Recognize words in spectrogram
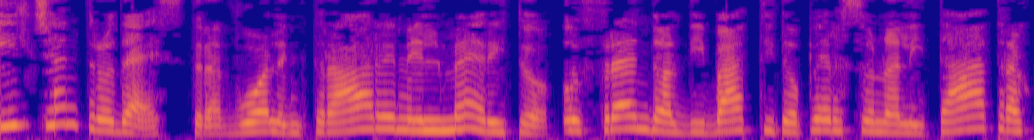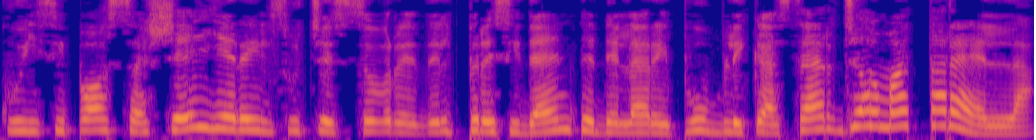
Il centrodestra vuole entrare nel merito, offrendo al dibattito personalità tra cui si possa scegliere il successore del Presidente della Repubblica Sergio Mattarella.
